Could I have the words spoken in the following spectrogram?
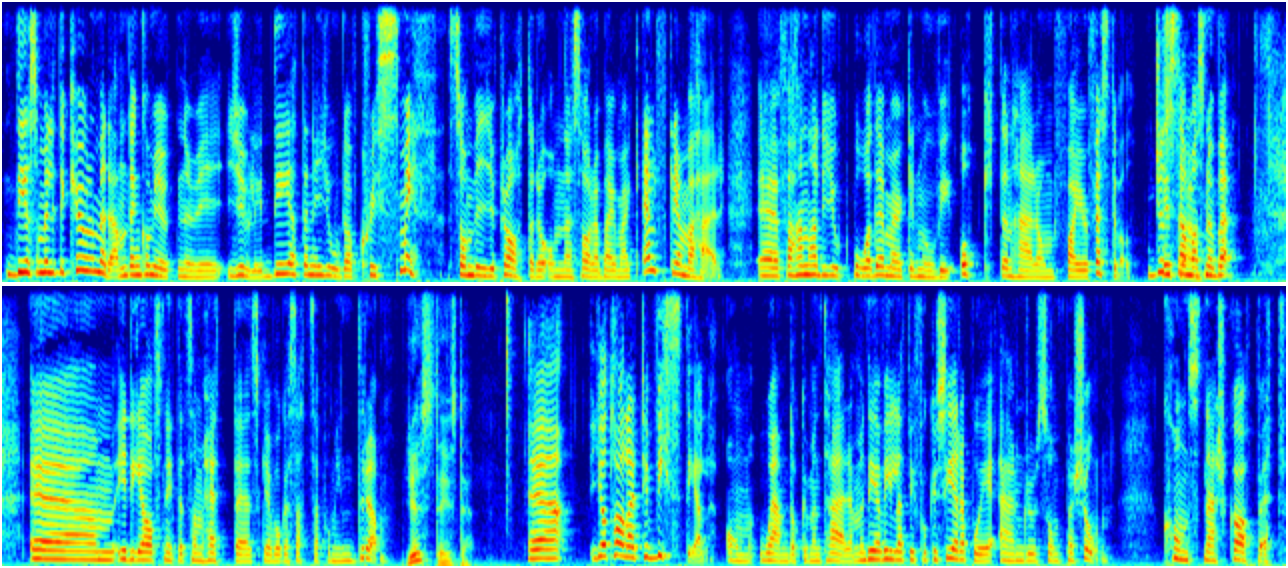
Det som är lite kul med den, den kom ju ut nu i juli, det är att den är gjord av Chris Smith, som vi ju pratade om när Sara Bergmark Elfgren var här. Eh, för han hade gjort både American Movie och den här om Fire Festival. det är samma snubbe. Ehm, I det avsnittet som hette Ska jag våga satsa på min dröm. Just det, just det. Eh, jag talar till viss del om Wham-dokumentären, men det jag vill att vi fokuserar på är Andrew som person. Konstnärskapet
